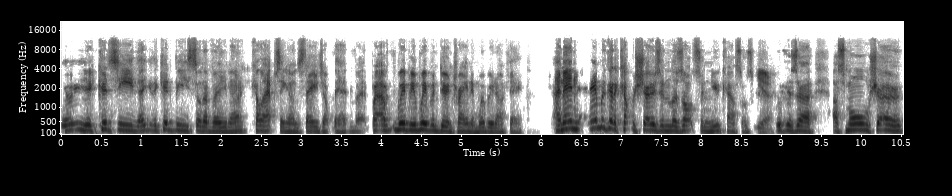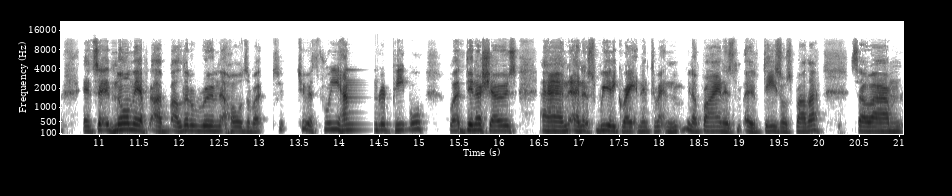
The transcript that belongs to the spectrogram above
you could see that there could be sort of a, you know collapsing on stage up there, but but we've been we've been doing training, we've been okay. And then, and then we've got a couple of shows in Lizottes and Newcastle's, yeah. which is a, a small show. It's, it's normally a, a, a, little room that holds about two, two or three hundred people. Dinner shows, and and it's really great and intimate. And you know, Brian is, is Diesel's brother, so um,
